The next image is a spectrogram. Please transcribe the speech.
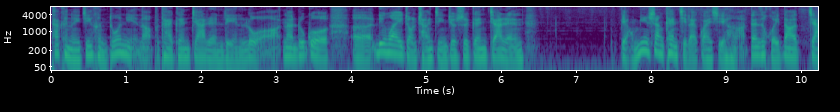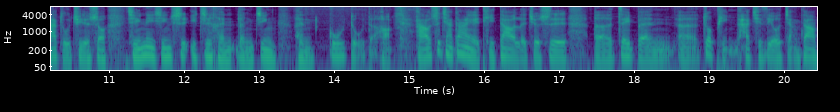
他可能已经很多年了不太跟家人联络啊。那如果呃，另外一种场景就是跟家人。表面上看起来关系很好，但是回到家族去的时候，其实内心是一直很冷静、很孤独的哈。好，世强刚才也提到了，就是呃这本呃作品，他其实有讲到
